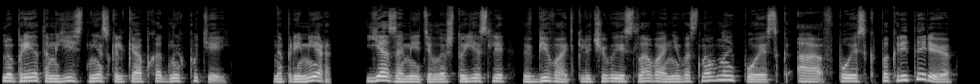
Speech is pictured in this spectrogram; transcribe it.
Но при этом есть несколько обходных путей. Например, я заметила, что если вбивать ключевые слова не в основной поиск, а в поиск по критерию,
